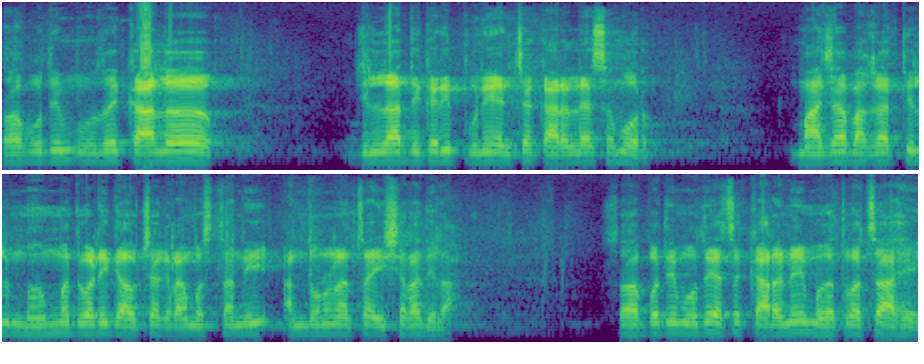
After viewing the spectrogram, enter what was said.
सभापती महोदय काल जिल्हाधिकारी पुणे यांच्या कार्यालयासमोर माझ्या भागातील महम्मदवाडी गावच्या ग्रामस्थांनी आंदोलनाचा इशारा दिला. सभापती महोदय याचं कारणही महत्त्वाचं आहे.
